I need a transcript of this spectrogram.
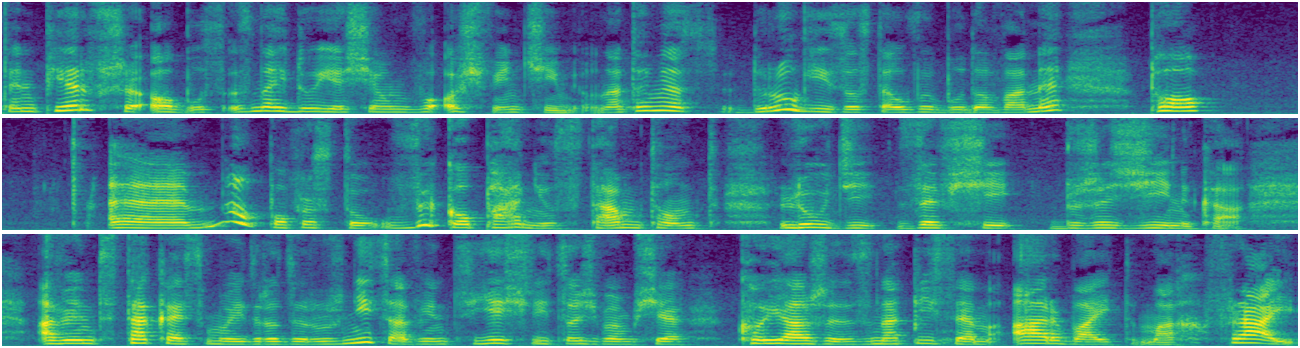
Ten pierwszy obóz znajduje się w Oświęcimiu, natomiast drugi został wybudowany po no po prostu wykopaniu stamtąd ludzi ze wsi Brzezinka. A więc taka jest, moi drodzy, różnica, więc jeśli coś Wam się kojarzy z napisem Arbeit macht frei,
